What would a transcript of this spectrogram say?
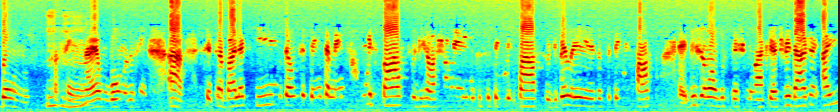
bônus, uhum. assim, né? Um bônus assim, ah, você trabalha aqui, então você tem também um espaço de relaxamento, você tem um espaço de beleza, você tem um espaço é, de jogos para estimular a criatividade. Aí,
